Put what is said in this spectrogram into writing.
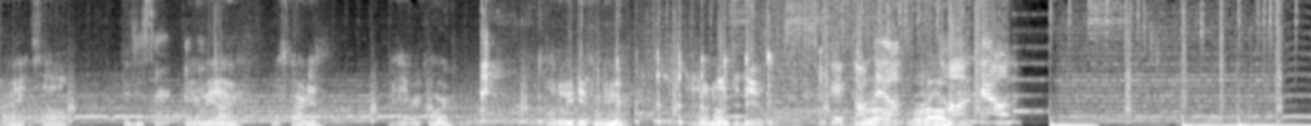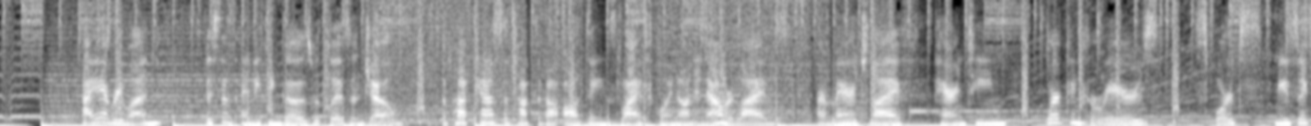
All right, so Did you start? here we are. We started. I hit record. what do we do from here? I don't know what to do. Okay, calm We're down. we're already- calm down. Hi, everyone. This is Anything Goes with Liz and Joe, the podcast that talks about all things life going on in our lives our marriage life, parenting, work and careers, sports, music,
